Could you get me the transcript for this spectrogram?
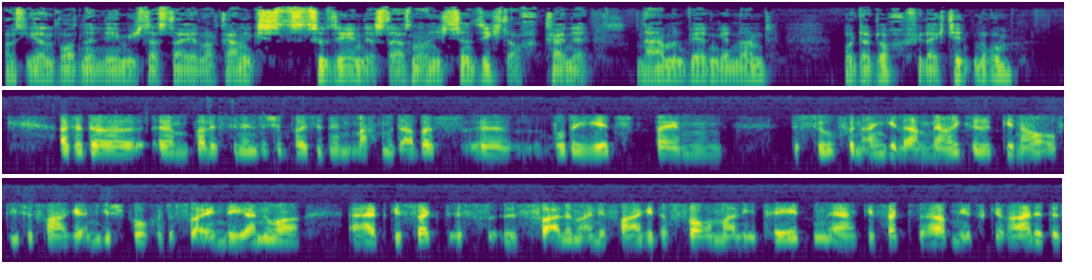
aus Ihren Worten entnehme ich, dass da ja noch gar nichts zu sehen ist. Da ist noch nichts in Sicht. Auch keine Namen werden genannt. Oder doch, vielleicht hintenrum? Also der ähm, palästinensische Präsident Mahmoud Abbas äh, wurde jetzt beim Besuch von Angela Merkel genau auf diese Frage angesprochen. Das war Ende Januar. Er hat gesagt, es ist vor allem eine Frage der Formalitäten. Er hat gesagt, wir haben jetzt gerade das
